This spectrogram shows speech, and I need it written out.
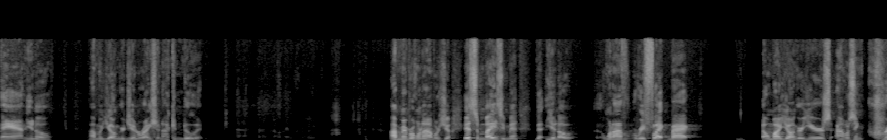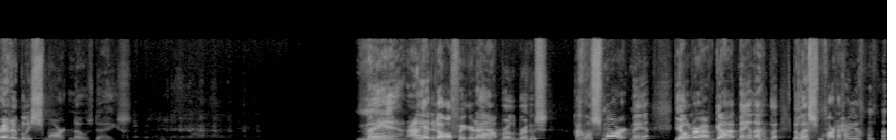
Man, you know, I'm a younger generation. I can do it. I remember when I was young. It's amazing, man. That, you know, when I reflect back on my younger years, I was incredibly smart in those days. Man, I had it all figured out, Brother Bruce. I was smart, man. The older I've got, man, I'm the, the less smart I am.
